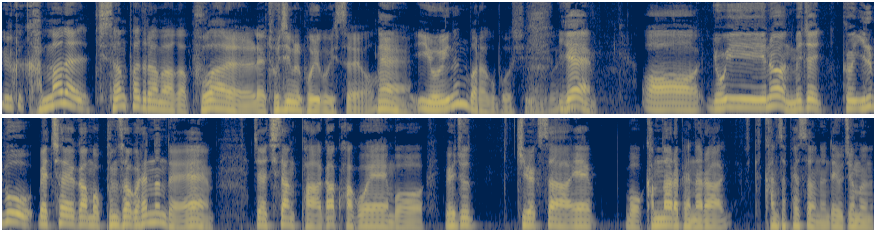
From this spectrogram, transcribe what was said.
이렇게 간만에 지상파 드라마가 부활의 조짐을 보이고 있어요. 네. 이 요인은 뭐라고 보시는 거예요? 이게 어 요인은 이제 그 일부 매체가 뭐 분석을 했는데 이제 지상파가 과거에 뭐 외주 기획사에 뭐 감나라 배나라 간섭했었는데 요즘은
